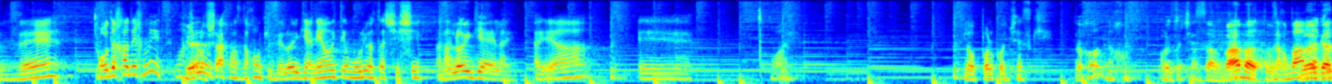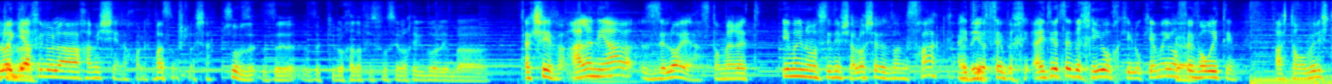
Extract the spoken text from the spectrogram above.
ועוד אחד החמיץ. מה, כן. שלושה החמץ, נכון, כי זה לא הגיע, אני הייתי אמור להיות השישי, אז זה לא הגיע אליי. היה, אה, וואי, לא, פול קונצ'נסקי, נכון. נכון. אז ארבעה בעטו, אז ארבעה, לא ואתה הגעתם לא הגיע אפילו לחמישי, נכון, החמצנו שלושה. שוב, זה- כאילו אחד הפספוסים הכי גדולים ב... תקשיב, על הנייר זה לא היה. זאת אומרת, אם היינו מפסידים 3-0 במשחק, הייתי יוצא, בח... הייתי יוצא בחיוך, כאילו, כי הם היו כן. הפייבוריטים. אבל כשאתה מוביל 2-0,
